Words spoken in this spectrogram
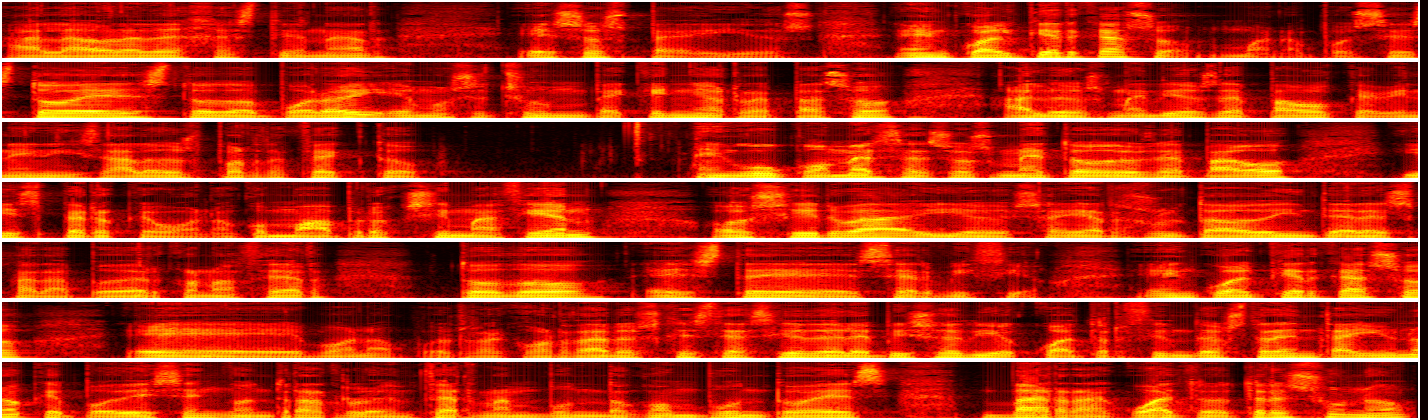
a la hora de gestionar esos pedidos. En cualquier caso, bueno, pues esto es todo por hoy. Hemos hecho un pequeño repaso a los medios de pago que instalados por defecto en WooCommerce esos métodos de pago y espero que bueno como aproximación os sirva y os haya resultado de interés para poder conocer todo este servicio. En cualquier caso eh, bueno pues recordaros que este ha sido el episodio 431 que podéis encontrarlo en fernan.com.es barra 431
